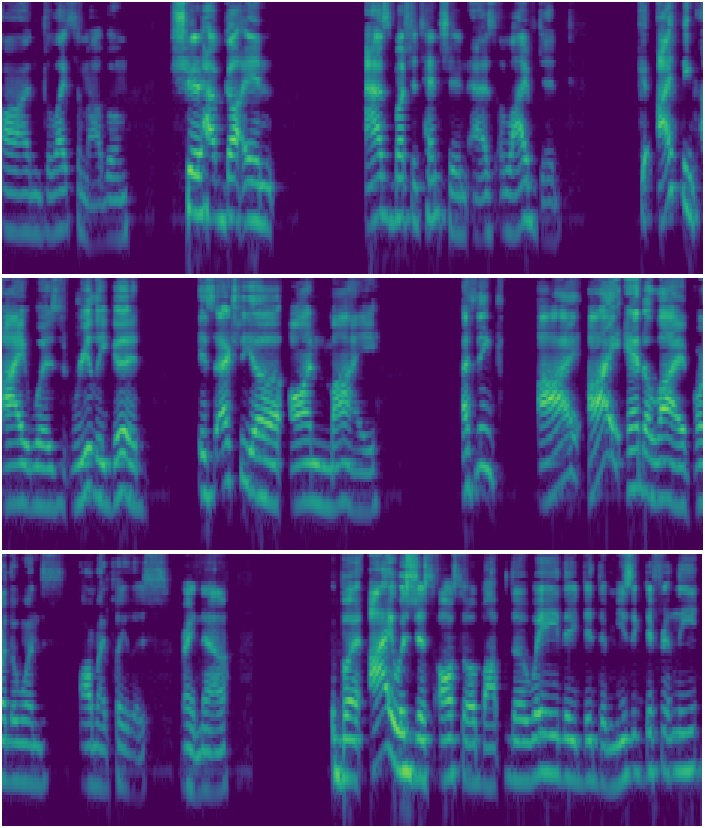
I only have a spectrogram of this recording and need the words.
on the Lightsum album should have gotten as much attention as Alive did. I think I was really good. It's actually uh on my, I think I I and Alive are the ones on my playlist right now. But I was just also about the way they did the music differently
